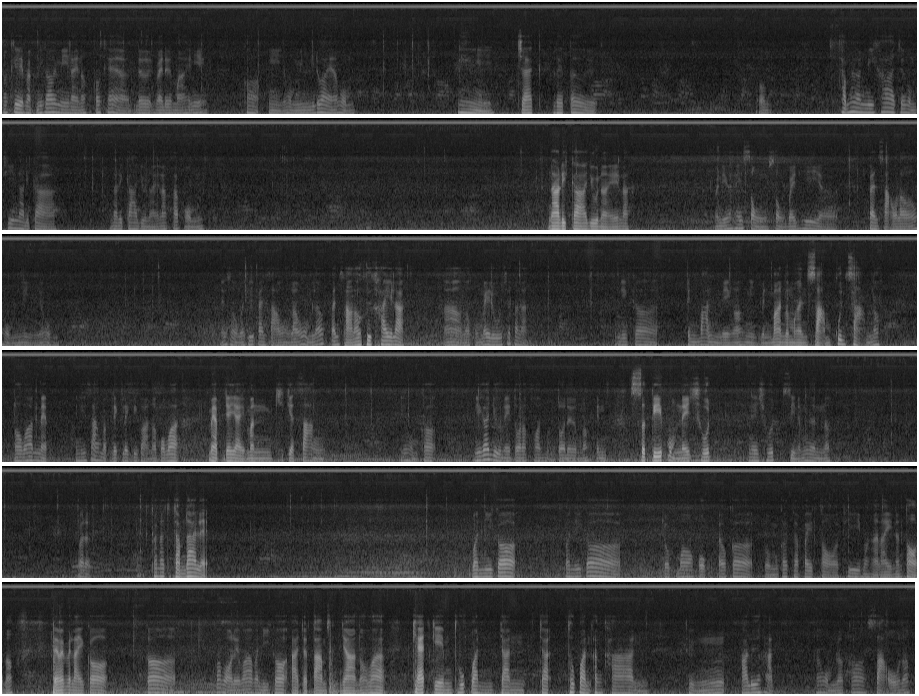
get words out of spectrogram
โอเคแบบนี้ก็ไม่มีอะไรเนาะก็แค่เดินไปเดินมาให้นี่เอง ก็นี่ผมมีนี่ด้วยนะผม นี่แจ็คเลเตอร์ผมทำให้มันมีค่าเจอผมที่นาฬิกา นาฬิกาอยู่ไหนล่ะครับผม นาฬิกาอยู่ไหนล่ะ วันนี้ให้ส่งส่งไปที่แฟนสาวเราผมนี่นะผมให้ส่งไปที่แฟนสาวของเราผมแล้วแฟนสาวเราคือใครล่ะอ้าวเราคงไม่รู้ใช่ปะล่ะนนี้ก็เป็นบ้านเองเนาะนี่เป็นบ้านประมาณ3คูณ3เนาะเพราะว่าแมปอันนี้สร้างแบบเล็ก ๆ ดีกว่าเนาะเพราะว่าแมปใหญ่ๆมันขี้เกียจสร้างนี่ผมก็นี่ก็อยู่ในตัวละครผมตัวเดิมเนาะเป็น สตีฟผมในชุดในชุดสีน้ำเงินเนาะว่าก็น่าจะจำได้แหละ วันนี้ก็วันนี้ก็จบม .6 แล้วก็ผมก็จะไปต่อที่มหาลัยนั้นต่อเนาะแต่ไม่เป็นไรก็ก็ก็บอกเลยว่าวันนี้ก็อาจจะตามสัญญาเนาะว่าแคสเกมทุกวันจันจะทุกวันอังคาร ถึงพฤหัส นะผมแล้วก็เสาร์เนาะ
